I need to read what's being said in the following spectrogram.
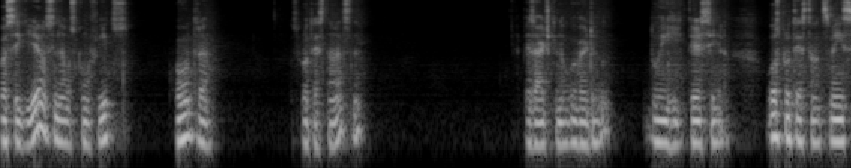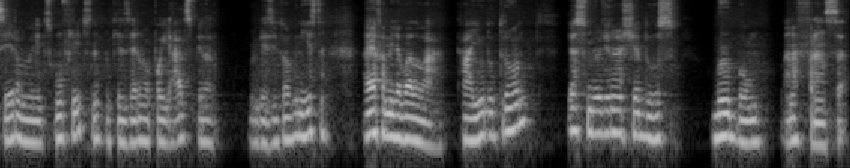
prosseguiram-se né, os conflitos contra os protestantes, né? apesar de que no governo do Henrique III os protestantes venceram no maioria dos conflitos, né, porque eles eram apoiados pela burguesia calvinista. Aí a família Valois caiu do trono e assumiu a dinastia dos Bourbon, lá na França.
